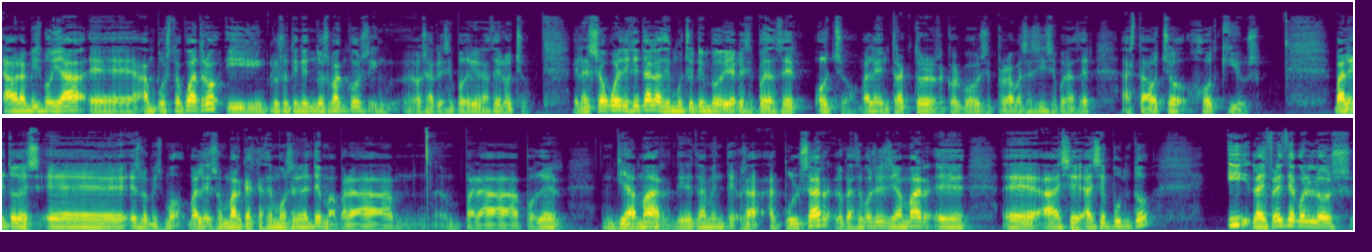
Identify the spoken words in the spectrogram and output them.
ahora mismo ya eh, han puesto cuatro e incluso tienen dos bancos, o sea que se podrían hacer ocho. En el software digital hace mucho tiempo ya que se puede hacer ocho, ¿vale? En Tractor, en Recordbox y programas así se puede hacer hasta ocho hot queues. Vale, entonces eh, es lo mismo, ¿vale? Son marcas que hacemos en el tema para, para poder llamar directamente, o sea, al pulsar lo que hacemos es llamar eh, a, ese, a ese punto y la diferencia con los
